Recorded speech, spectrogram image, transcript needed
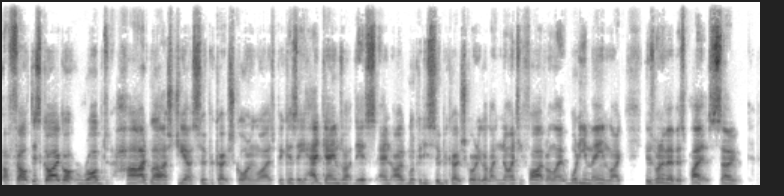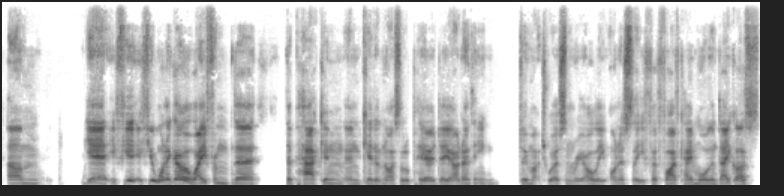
I felt this guy got robbed hard last year, Supercoach scoring wise, because he had games like this, and I'd look at his Supercoach score and he got like ninety five. I'm like, what do you mean? Like he was one of our best players. So, um, yeah, if you if you want to go away from the the pack and and get a nice little POD, I don't think you can do much worse than Rioli, honestly, for five k more than Daicos.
